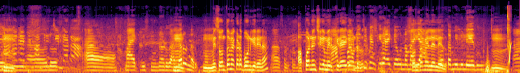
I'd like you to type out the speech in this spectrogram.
ఈయన వాళ్ళు, ఆ, మాయకృష్ణ ఉన్నాడు అందరు ఉన్నారు. మీ సొంతం ఎక్కడ? భువనగిరేనా? ఆ, సొంతం. అప్పటి నుంచి ఇక మీరు కిరాయిగా అప్పటి ఉంటారు నుంచి మేము కిరాయికే ఉన్నాం సొంత అయ్యా. మిల్లు లేదు. సొంత మిల్లు లేదు. ఉమ్. ఆ,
